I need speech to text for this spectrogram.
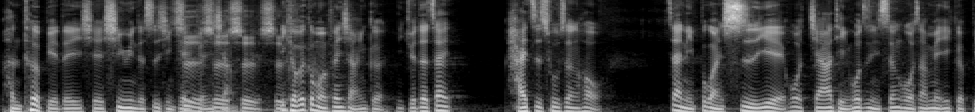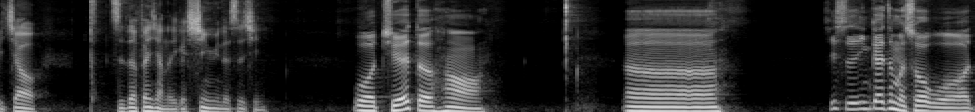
很特别的一些幸运的事情可以分享。是是是，你可不可以跟我们分享一个？你觉得在孩子出生后，在你不管事业或家庭或者你生活上面一个比较值得分享的一个幸运的事情？我觉得哈，呃，其实应该这么说，我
